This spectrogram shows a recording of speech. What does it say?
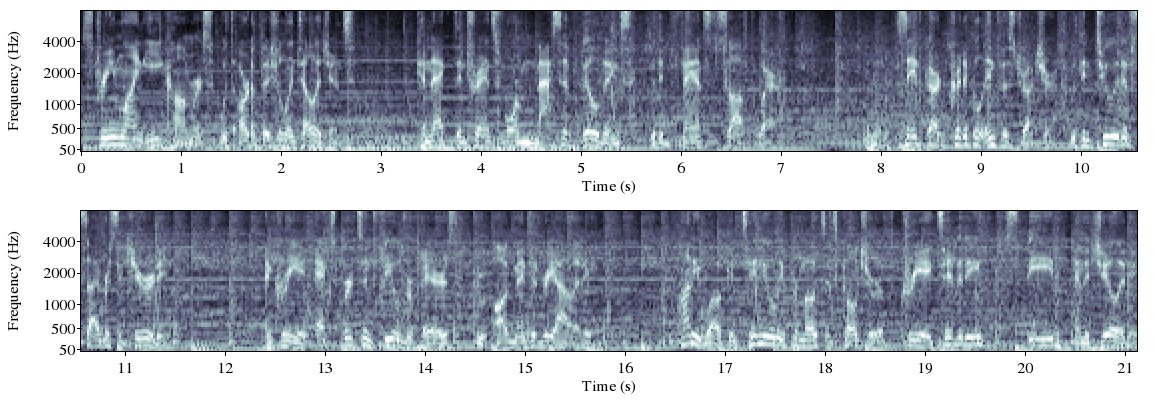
Streamline e-commerce with artificial intelligence. Connect and transform massive buildings with advanced software. Safeguard critical infrastructure with intuitive cybersecurity. And create experts in field repairs through augmented reality. Honeywell continually promotes its culture of creativity, speed, and agility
